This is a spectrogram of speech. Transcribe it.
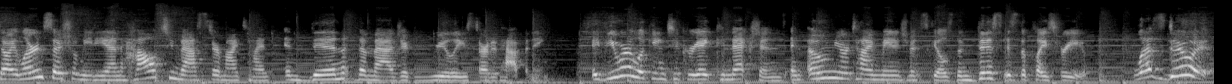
so I learned social media and how to master my time, and then the magic really started happening. If you are looking to create connections and own your time management skills, then this is the place for you. Let's do it.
